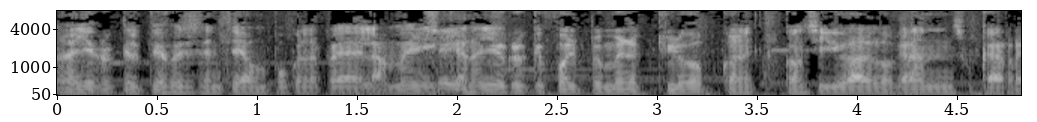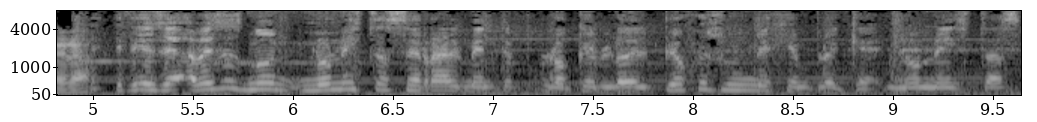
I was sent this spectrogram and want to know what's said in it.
Ah, yo creo que el Piojo se sentía un poco en la playa de la América, Sí. ¿no? Yo creo que fue el primer club con el que consiguió algo grande en su carrera. Y Fíjense, a veces no, no necesitas ser realmente. Lo que lo del piojo es un ejemplo de que no necesitas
